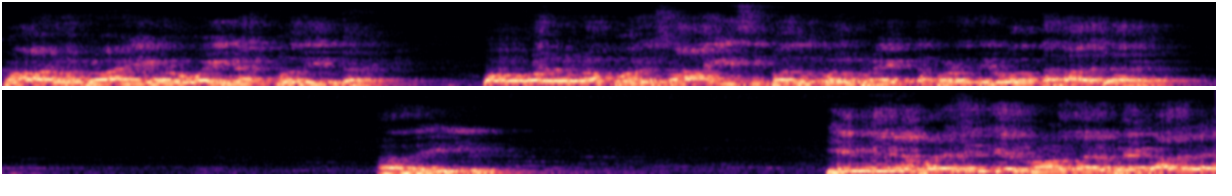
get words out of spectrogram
ಕಾಡು ಪ್ರಾಣಿಗಳು ವೈರತ್ವದಿಂದ ಒಬ್ಬರನ್ನೊಬ್ಬರು ಸಾಯಿಸಿ ಬದುಕಲು ಪ್ರಯತ್ನ ಪಡುತ್ತಿರುವಂತಹ ಜಾಗ. ಆದರೆ ಇಲ್ಲಿ ಇಂದಿನ ಪರಿಸ್ಥಿತಿಯನ್ನು ನೋಡ್ತಾ ಇರಬೇಕಾದ್ರೆ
